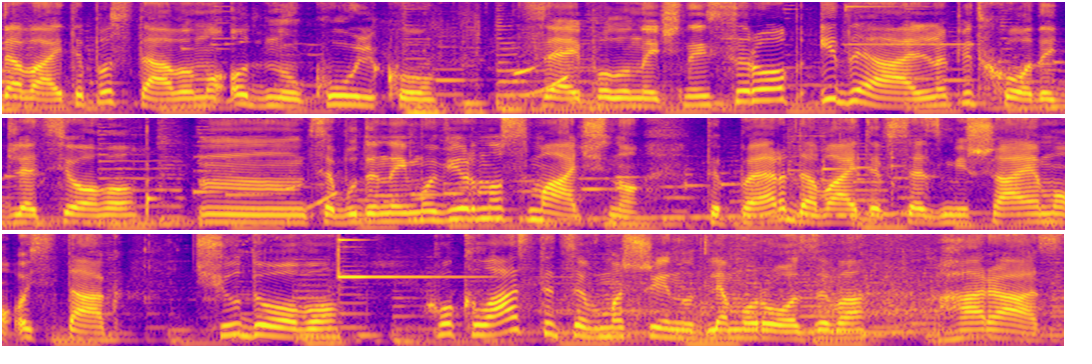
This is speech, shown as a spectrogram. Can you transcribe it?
Давайте поставимо одну кульку. Цей полуничний сироп ідеально підходить для цього. Мм, це буде неймовірно смачно. Тепер давайте все змішаємо ось так. Чудово. Покласти це в машину для морозива. Гаразд.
